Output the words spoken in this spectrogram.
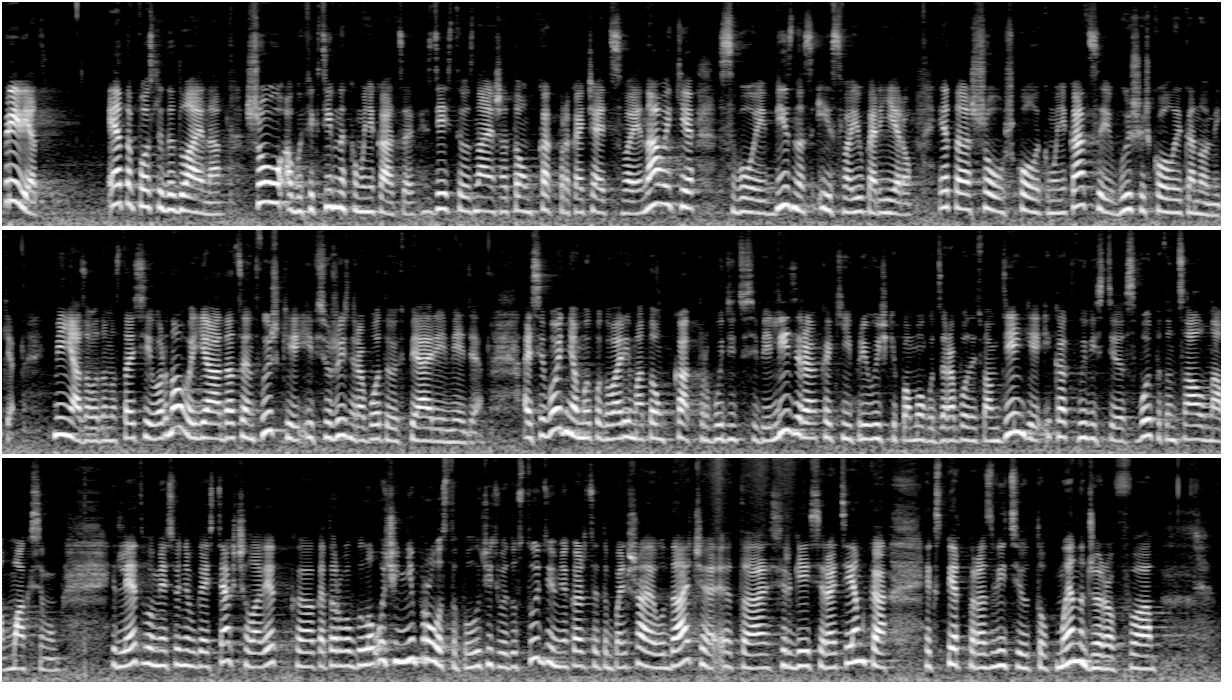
Привет! Это «После дедлайна» – шоу об эффективных коммуникациях. Здесь ты узнаешь о том, как прокачать свои навыки, свой бизнес и свою карьеру. Это шоу школы коммуникации Высшей школы экономики. Меня зовут Анастасия Урнова, я доцент вышки и всю жизнь работаю в пиаре и медиа. А сегодня мы поговорим о том, как пробудить в себе лидера, какие привычки помогут заработать вам деньги и как вывести свой потенциал на максимум. И для этого у меня сегодня в гостях человек, которого было очень непросто получить в эту студию. Мне кажется, это большая удача. Это Сергей Сиротенко, эксперт по развитию топ-менеджеров, э,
